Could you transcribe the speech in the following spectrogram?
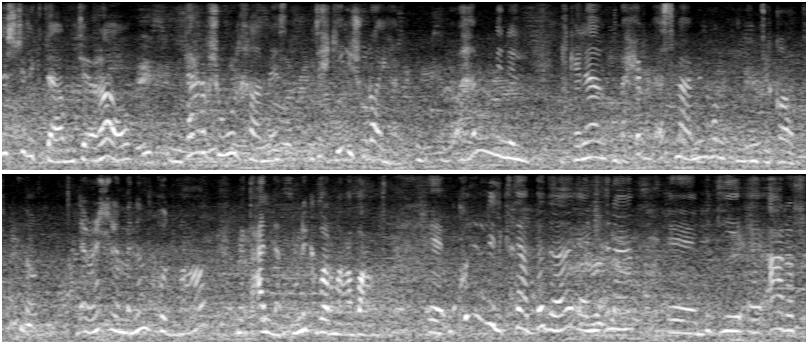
تشتري كتاب وتقراه وتعرف شو هو الخامس وتحكي لي شو رأيها. وأهم من الكلام اللي بحب أسمع منهم الانتقاد. لأنه نحن لما ننقد بعض نتعلم ونكبر مع بعض. آه، وكل الكتاب بدأ لاني أنا آه، بدي آه، أعرف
